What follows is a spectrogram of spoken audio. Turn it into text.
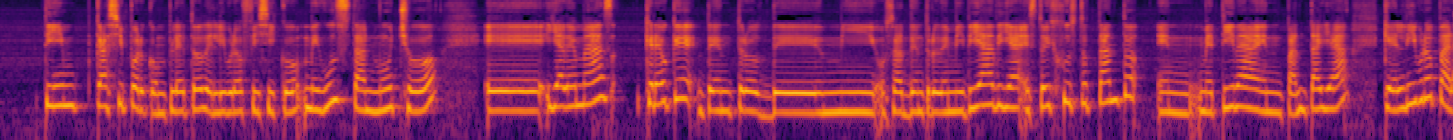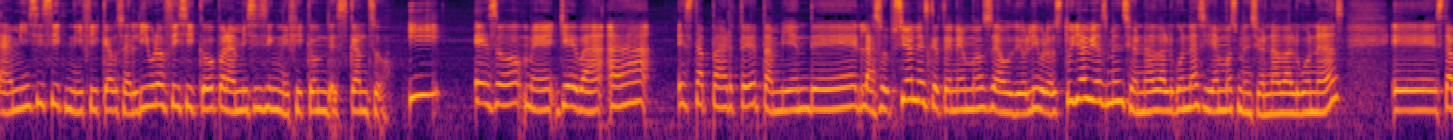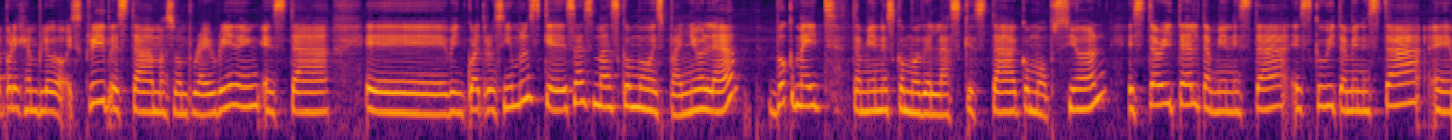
team casi por completo del libro físico. Me gustan mucho. Eh, y además creo que dentro de mi, o sea, dentro de mi día a día estoy justo tanto en, metida en pantalla que el libro para mí sí significa, o sea, el libro físico para mí sí significa un descanso. Y eso me lleva a esta parte también de las opciones que tenemos de audiolibros. Tú ya habías mencionado algunas y ya hemos mencionado algunas. Eh, está, por ejemplo, Script, está Amazon Prime Reading, está eh, 24 Symbols, que esa es más como española. Bookmate también es como de las que está como opción. Storytel también está. Scooby también está. Eh,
